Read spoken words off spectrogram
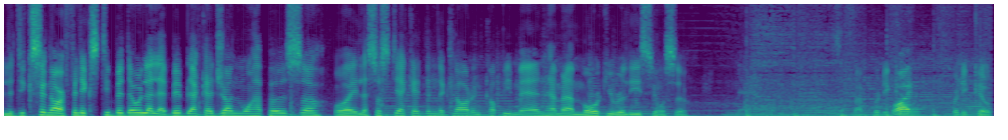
le dictionnaire Félix Thibodeau, là, la Bible acadienne, moi, appelle ça. Ouais, la Société acadienne déclare une copie, man. J'aimerais mort qu'ils release ça? Man, ça fait pretty cool. Ouais. Pretty cool.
